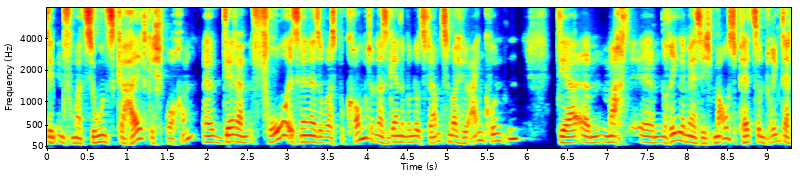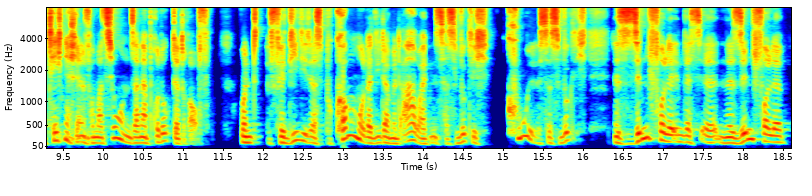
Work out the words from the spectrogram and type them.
den Informationsgehalt gesprochen, äh, der dann froh ist, wenn er sowas bekommt und das gerne benutzt. Wir haben zum Beispiel einen Kunden, der ähm, macht ähm, regelmäßig Mauspads und bringt da technische Informationen seiner Produkte drauf. Und für die, die das bekommen oder die damit arbeiten, ist das wirklich cool. Ist das wirklich eine sinnvolle, Invest äh, eine sinnvolle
